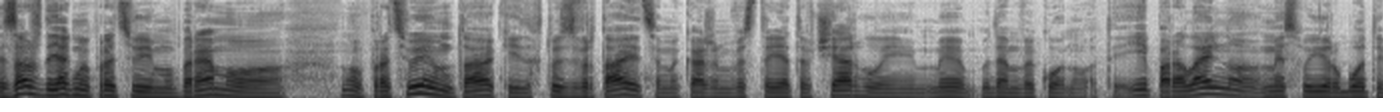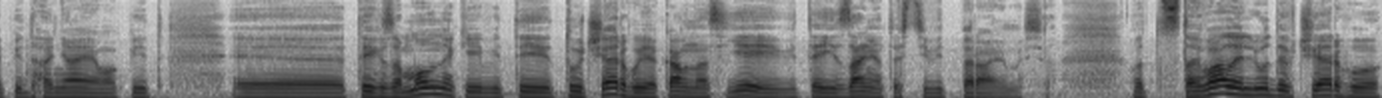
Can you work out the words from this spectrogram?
Завжди, як ми працюємо, беремо, ну, працюємо так, і хтось звертається, ми кажемо, ви стаєте в чергу, і ми будемо виконувати. І паралельно ми свої роботи підганяємо під е, тих замовників і ті, ту чергу, яка в нас є, і від тієї зайнятості відпираємося. От ставали люди в чергу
